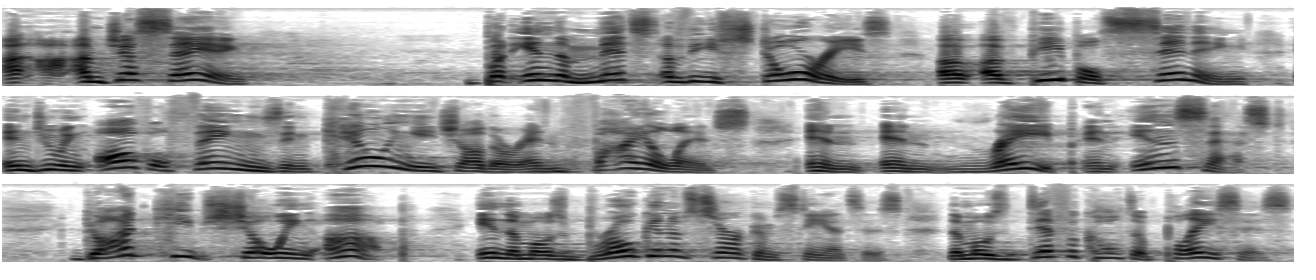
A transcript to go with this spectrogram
I, am just saying. But in the midst of these stories of, of people sinning and doing awful things and killing each other and violence and, and rape and incest, God keeps showing up in the most broken of circumstances, the most difficult of places.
